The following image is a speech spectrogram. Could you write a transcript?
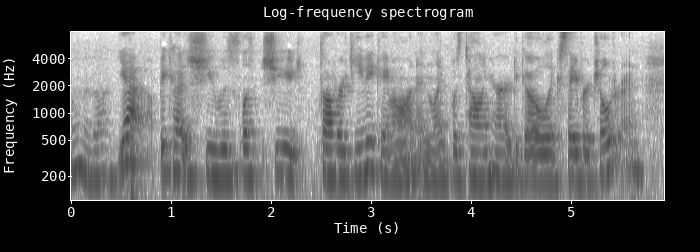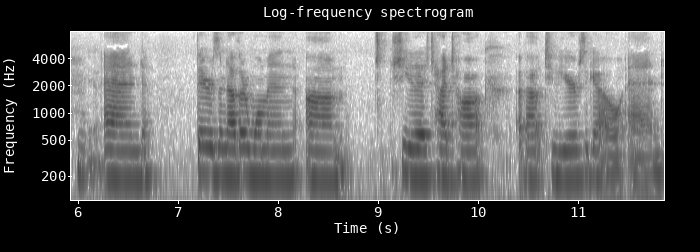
Oh my god. Yeah, because she was she thought her TV came on and like was telling her to go like save her children. Yeah. And there's another woman. Um, she did a TED talk about two years ago, and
